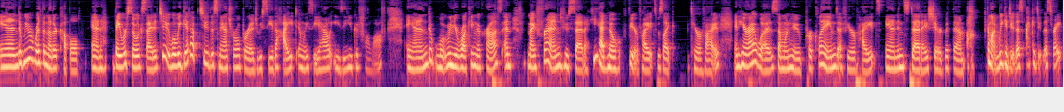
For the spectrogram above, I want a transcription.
and we were with another couple and they were so excited too. Well, we get up to this natural bridge, we see the height and we see how easy you could fall off. And when you're walking across, and my friend who said he had no fear of heights was like, terrified. And here I was, someone who proclaimed a fear of heights. And instead, I shared with them, oh, come on, we can do this. I can do this, right?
